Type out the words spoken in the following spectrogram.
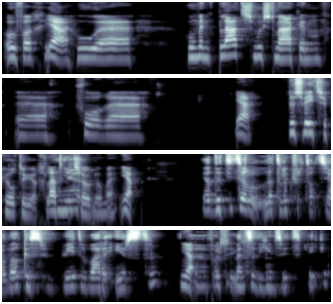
over ja, hoe, hoe men plaats moest maken voor ja, de Zweedse cultuur, laat ik Ja. het zo noemen. Ja. Ja, de titel letterlijk vertaalt, ja, welke Zweden waren eerste? Ja, Eh, voor precies. mensen die geen Zweeds spreken.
